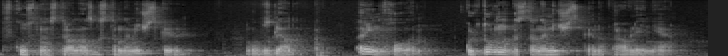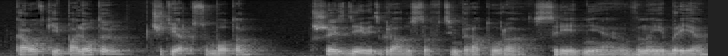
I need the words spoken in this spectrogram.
вкусная страна с гастрономической взглядом. Эйнховен. Культурно-гастрономическое направление. Короткие полеты, четверг, суббота, 6-9 градусов температура средняя в ноябре.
